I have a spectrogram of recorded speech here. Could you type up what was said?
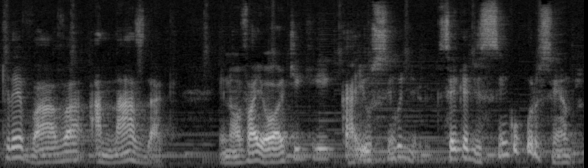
que levava a Nasdaq em Nova York, que caiu cinco... cerca de 5%.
